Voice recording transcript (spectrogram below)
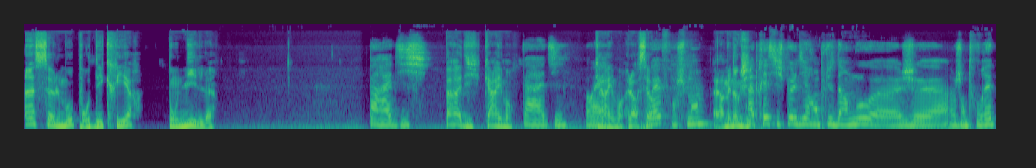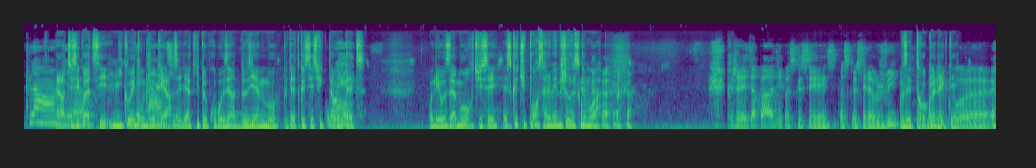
un seul mot pour décrire ton île. Paradis. Paradis, carrément. Paradis. Ouais. Carrément. Alors, c'est... Ouais, franchement. Alors maintenant que j'ai... Après, si je peux le dire en plus d'un mot, euh, je, j'en trouverai plein. Hein, Alors, tu sais quoi, euh, c'est Nico est ton joker, paradis. c'est-à-dire qu'il peut proposer un deuxième mot. Peut-être que c'est celui que tu as Ouais. en tête. On est aux amours, tu sais. Est-ce que tu penses à la même chose que moi J'allais dire paradis parce que c'est c'est parce que c'est là où je vis. Vous êtes trop connectés. euh, Ouais.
